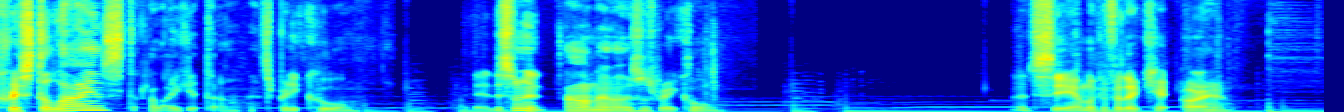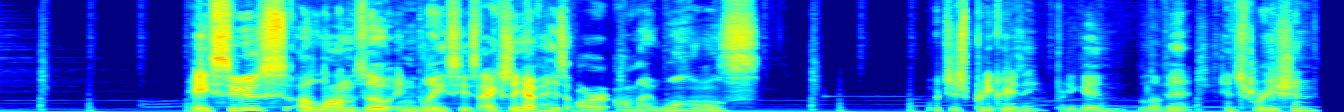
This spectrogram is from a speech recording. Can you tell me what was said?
Crystallized. I like it though. That's pretty cool. This one, I don't know. This was pretty cool. Let's see. I'm looking for the. All oh, right. Jesus Alonso Iglesias. I actually have his art on my walls, which is pretty crazy. Pretty good. Love it. Inspiration.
